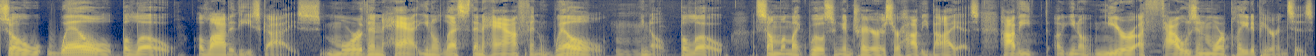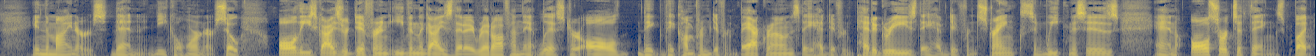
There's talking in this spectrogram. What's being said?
So well below a lot of these guys, more than half, you know, less than half, and well, mm-hmm. you know, below someone like Willson Contreras or Javi Baez. Javi, uh, you know, near a thousand more plate appearances in the minors than Nico Hoerner. So all these guys are different. Even the guys that I read off on that list are all they they come from different backgrounds. They had different pedigrees. They have different strengths and weaknesses and all sorts of things. But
